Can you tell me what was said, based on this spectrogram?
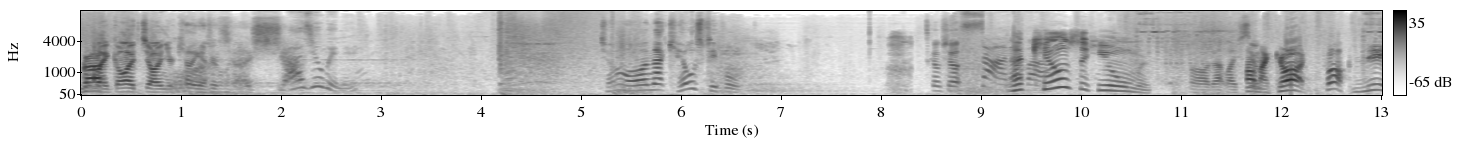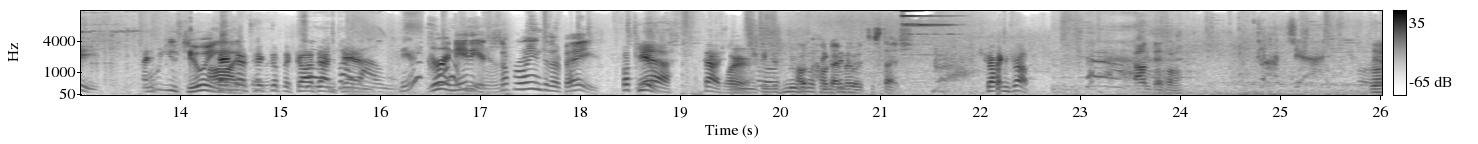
Oh my god, John, you're killing everyone. As you will it. John, that kills people. Let's go, shot. That of a- kills the human. Oh, that life Oh my god. Fuck me. And What are you doing? Oh, Xandar picked up the goddamn Forward by gem. bound. Very You're an idiot. Stop running to their base. Fuck you. Yeah, Dash, Where? you can just move How, other how do I move it to stash? Drag and drop. I'm dead. Uh-oh. Get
